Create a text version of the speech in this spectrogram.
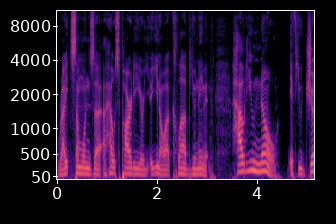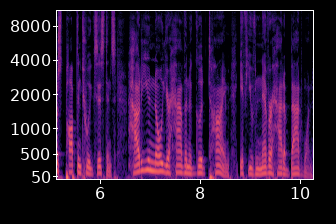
right? Someone's a, a house party or you know a club, you name it. How do you know? If you just popped into existence, how do you know you're having a good time if you've never had a bad one?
